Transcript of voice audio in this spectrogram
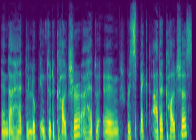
and I had to look into the culture. I had to um, respect other cultures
